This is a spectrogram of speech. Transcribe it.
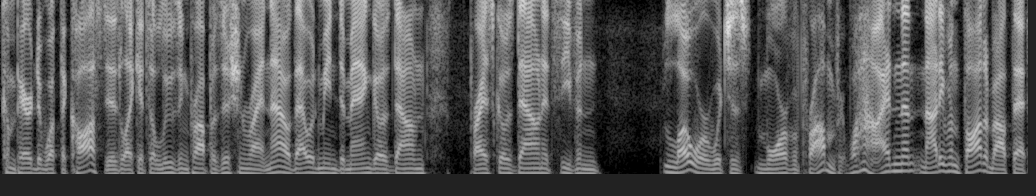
compared to what the cost is, like it's a losing proposition right now, that would mean demand goes down, price goes down. It's even lower, which is more of a problem. For, wow, I hadn't not even thought about that.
